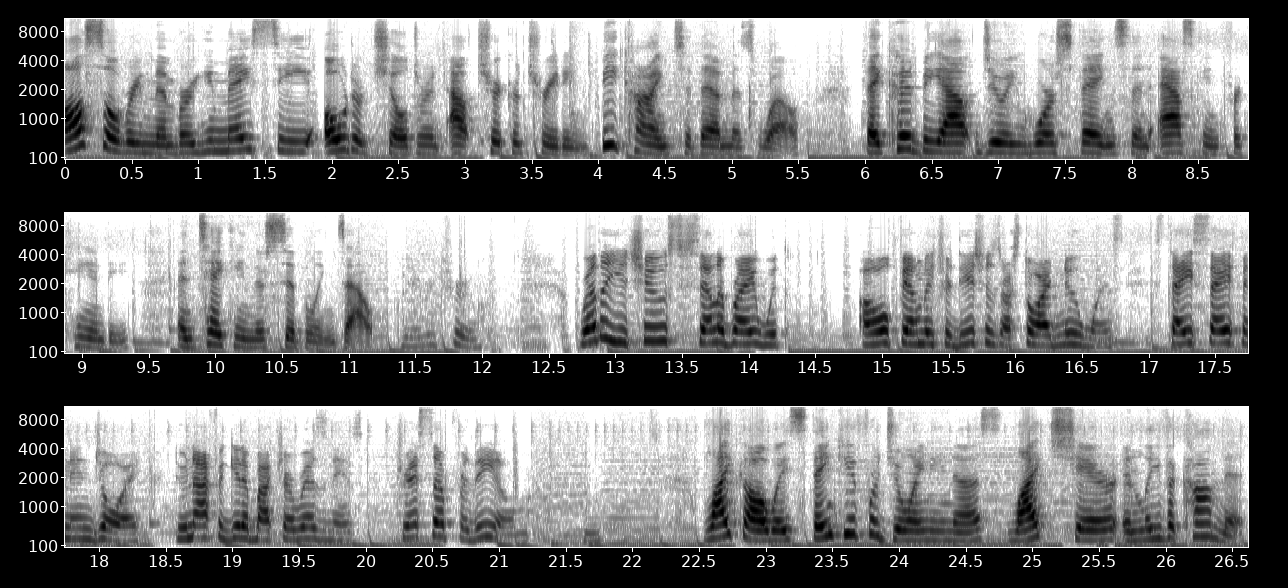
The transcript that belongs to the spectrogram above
Also remember you may see older children out trick-or-treating. Be kind to them as well. They could be out doing worse things than asking for candy and taking their siblings out. Very true. Whether you choose to celebrate with old family traditions or start new ones, Stay safe and enjoy. Do not forget about your residents. Dress up for them. Like always, thank you for joining us. Like, share, and leave a comment.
